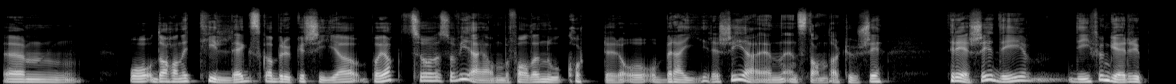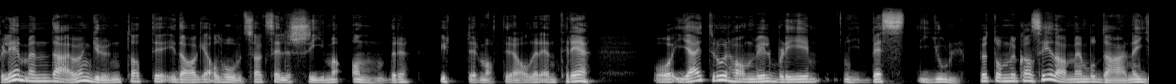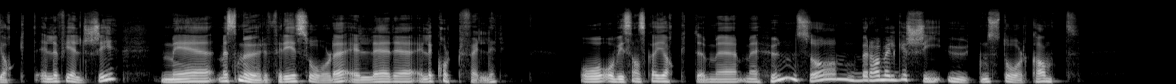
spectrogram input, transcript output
Um, og da han i tillegg skal bruke skia på jakt, så, så vil jeg anbefale noe kortere og, og breiere ski enn en standard turski. Treski de, de fungerer ypperlig, men det er jo en grunn til at det i dag i all hovedsak selges ski med andre yttermaterialer enn tre. Og jeg tror han vil bli best hjulpet, om du kan si, da, med moderne jakt- eller fjellski, med, med smørefri såle eller, eller kortfeller. Og, og, hvis han skal jakte med, med hund, så bør han velge ski uten stålkant.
